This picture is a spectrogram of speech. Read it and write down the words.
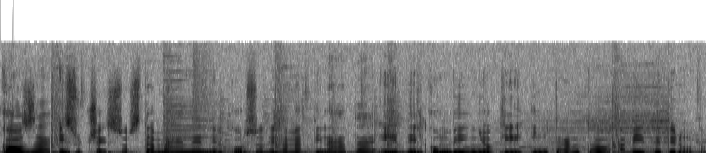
cosa è successo stamane nel corso della mattinata e del convegno che intanto avete tenuto?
